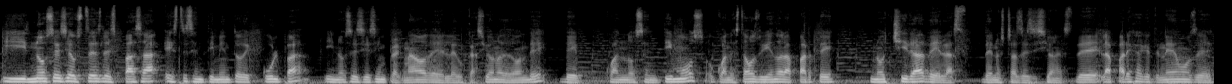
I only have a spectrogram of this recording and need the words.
Y no sé si a ustedes les pasa este sentimiento de culpa, y no sé si es impregnado de la educación o de dónde, de cuando sentimos o cuando estamos viviendo la parte no chida de, las, de nuestras decisiones, de la pareja que tenemos, de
